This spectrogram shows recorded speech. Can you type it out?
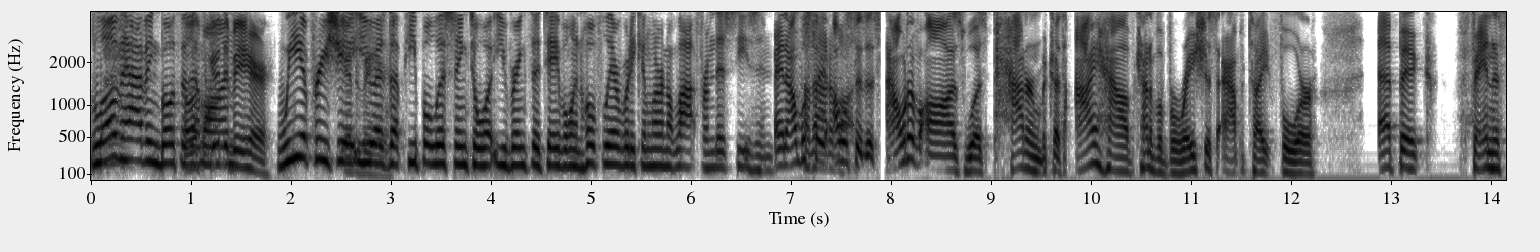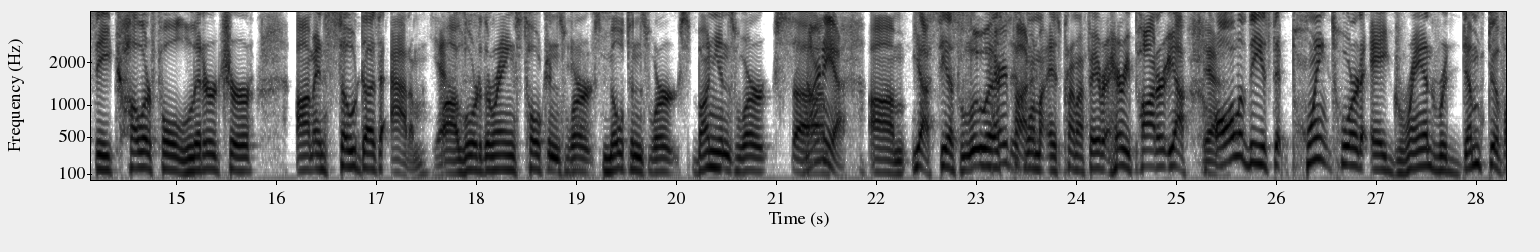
love having both of Well, them it's good on. to be here. We appreciate Good to be you as here. the people listening to what you bring to the table, and hopefully everybody can learn a lot from this season. And I will say, I will Oz. say this: Out of Oz was patterned because I have kind of a voracious appetite for epic, fantasy, colorful literature, um, and so does Adam. Yes. Uh, Lord of the Rings, Tolkien's works, Milton's works, Bunyan's works, um, Narnia. Um, yeah, C.S. Lewis is one of my is probably my favorite. Harry Potter, yeah, Yeah. all of these that point toward a grand redemptive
